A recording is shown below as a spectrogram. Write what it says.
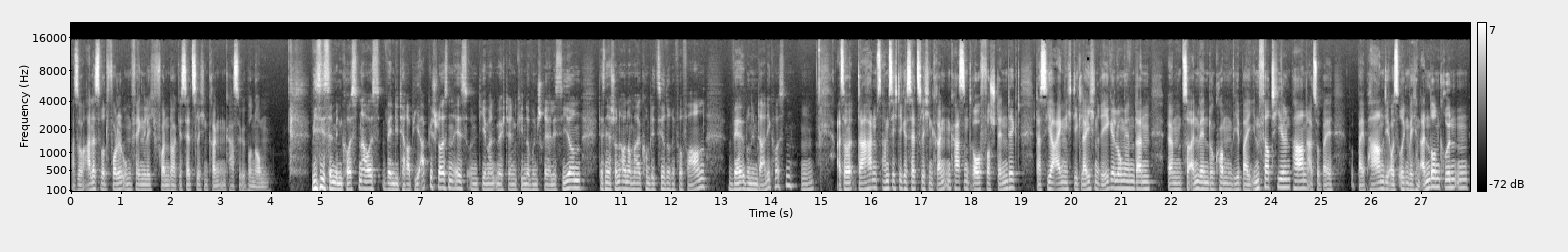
Also alles wird vollumfänglich von der gesetzlichen Krankenkasse übernommen. Wie sieht es denn mit den Kosten aus, wenn die Therapie abgeschlossen ist und jemand möchte einen Kinderwunsch realisieren? Das sind ja schon auch nochmal kompliziertere Verfahren. Wer übernimmt da die Kosten? Mhm. Also da haben, haben, sich die gesetzlichen Krankenkassen darauf verständigt, dass hier eigentlich die gleichen Regelungen dann ähm, zur Anwendung kommen wie bei infertilen Paaren, also bei bei Paaren, die aus irgendwelchen anderen Gründen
